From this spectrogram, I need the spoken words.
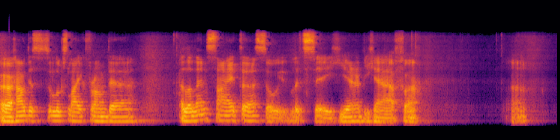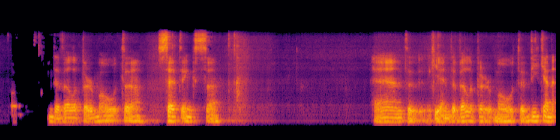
uh how this looks like from the LLM side. Uh, so let's say here we have developer mode settings and here in developer mode we can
